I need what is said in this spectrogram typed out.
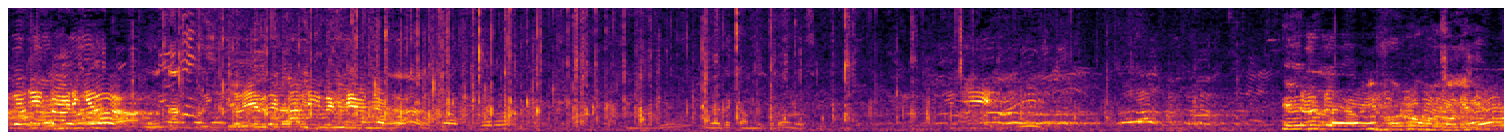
ਮਾਰ ਦੋ ਜੀ ਤਾੜੀਆਂ ਜਿਹੜੇ ਤੇ ਖਾਲੀ ਬੈਠੇ ਆ ਚੱਕ ਮੈਂ ਤਾਂ ਕੰਮ ਕਰਾਉਣਾ ਸੀ। ਇਹਦਾ ਲੈ ਆਪਣੀ ਫੋਟੋ ਹੋ ਗਈ ਹੈ।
